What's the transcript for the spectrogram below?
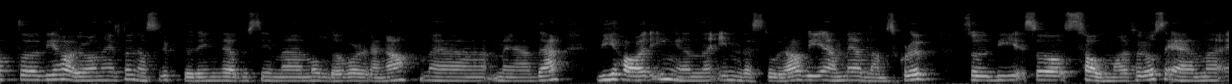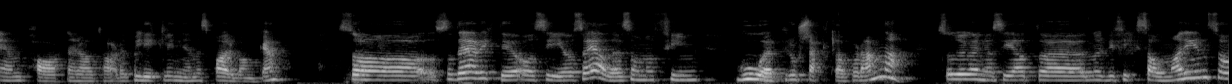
at eh, vi har jo en helt annen struktur enn det du sier med Molde og Vålerenga. Med, med. Vi har ingen investorer, vi er en medlemsklubb. Så, vi, så SalMar for oss er en, en, partneravtale på lik linje med Sparebanken. Så, så, det er viktig å si. Og så er det sånn å finne gode prosjekter for dem. Da. Så du kan jo si at uh, når vi fikk SalMar inn, så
